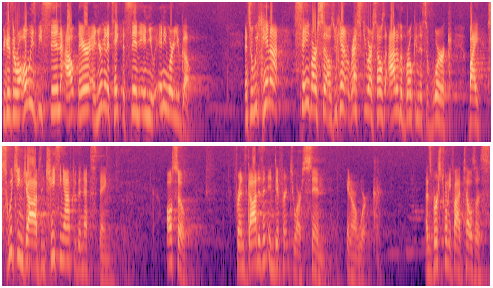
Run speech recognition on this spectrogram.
Because there will always be sin out there, and you're going to take the sin in you anywhere you go. And so we cannot save ourselves, we can't rescue ourselves out of the brokenness of work by switching jobs and chasing after the next thing. Also, friends, God isn't indifferent to our sin in our work. As verse 25 tells us,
